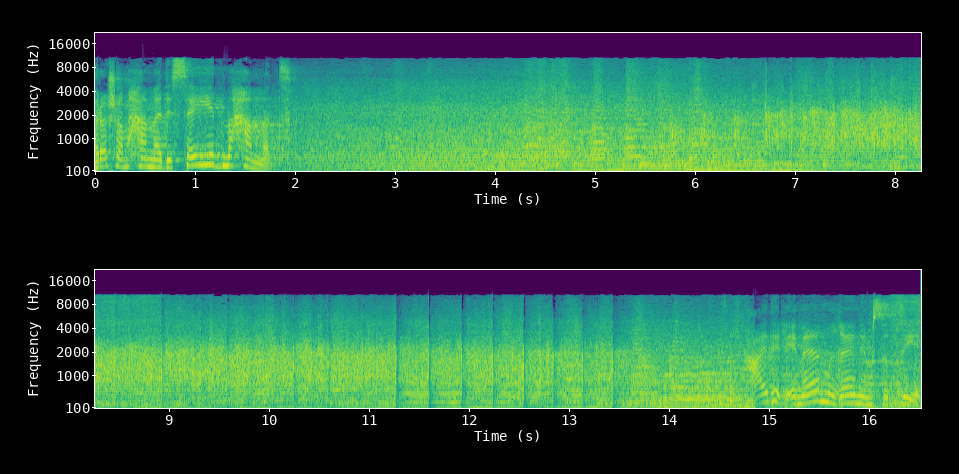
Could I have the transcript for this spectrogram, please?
رشا محمد السيد محمد. عادل إمام غانم صديق.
